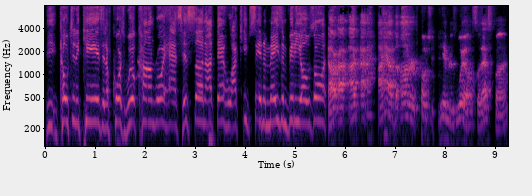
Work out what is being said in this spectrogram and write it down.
the coaching the kids. And of course, Will Conroy has his son out there who I keep seeing amazing videos on. I, I, I, I have the honor of coaching him as well. So that's fun.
